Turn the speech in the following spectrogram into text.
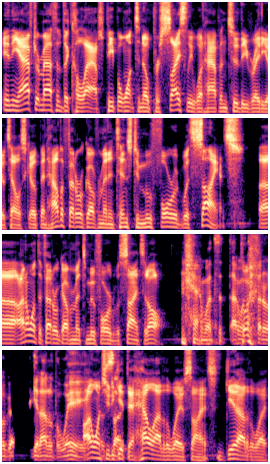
in the aftermath of the collapse, people want to know precisely what happened to the radio telescope and how the federal government intends to move forward with science. Uh, I don't want the federal government to move forward with science at all. I want the, I want the federal government to get out of the way. I want you to get the hell out of the way of science. Get out of the way.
